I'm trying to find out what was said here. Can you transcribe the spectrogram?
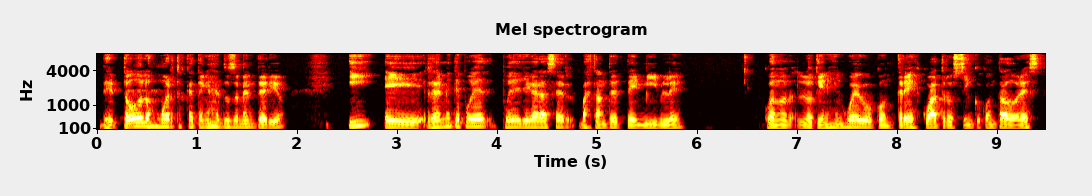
de todos los muertos que tengas en tu cementerio y eh, realmente puede, puede llegar a ser bastante temible cuando lo tienes en juego con 3, 4, 5 contadores,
